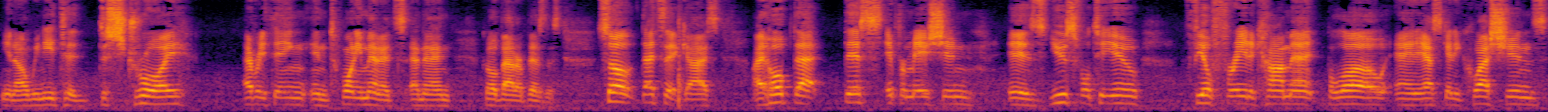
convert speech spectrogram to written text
You know, we need to destroy everything in 20 minutes and then go about our business. So that's it, guys. I hope that this information is useful to you. Feel free to comment below and ask any questions.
